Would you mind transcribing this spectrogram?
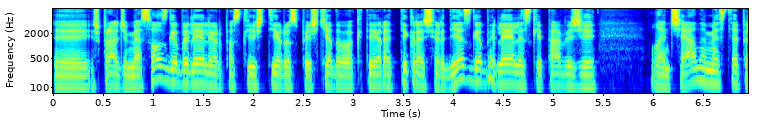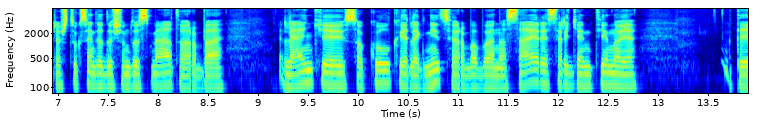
iš pradžių mėsos gabalėlį ir paskui ištyrus paaiškėdavo, kad tai yra tikras širdies gabalėlis, kaip pavyzdžiui Lančiano mieste prieš 1200 metų arba Lenkijoje, Sokulkai, Legnicijoje arba Buenos Aires, Argentinoje. Tai,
